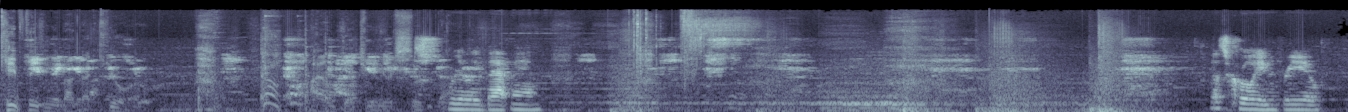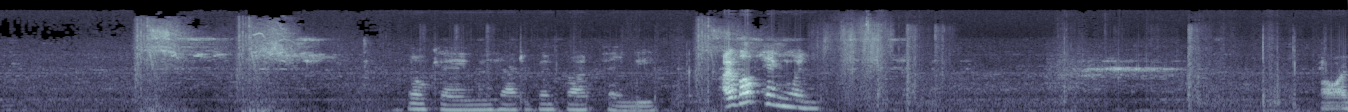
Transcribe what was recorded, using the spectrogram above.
Keep thinking about that cure. I'll get you your suit back. Really, Batman. That's cruel even for you. Okay, we had to confront Penguin. I love Penguin! Oh, I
